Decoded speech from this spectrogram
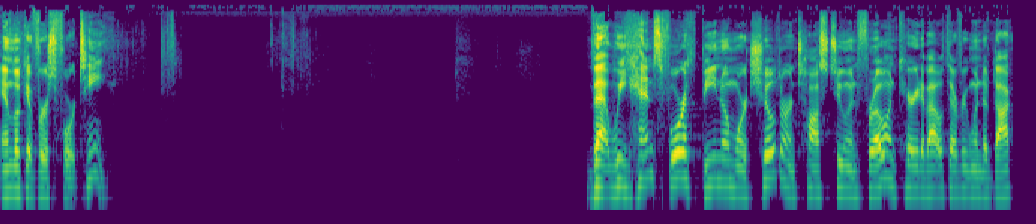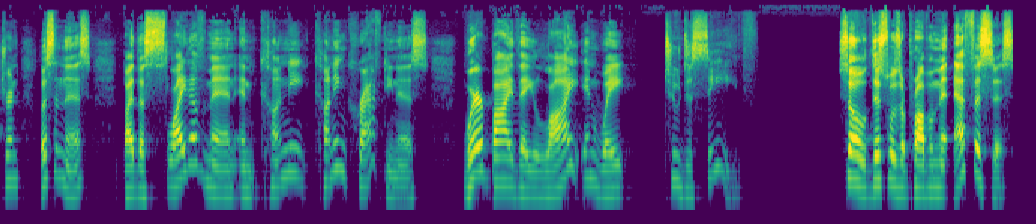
And look at verse 14. that we henceforth be no more children tossed to and fro and carried about with every wind of doctrine. Listen to this by the sleight of men and cunning, cunning craftiness, whereby they lie in wait to deceive. So, this was a problem at Ephesus.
